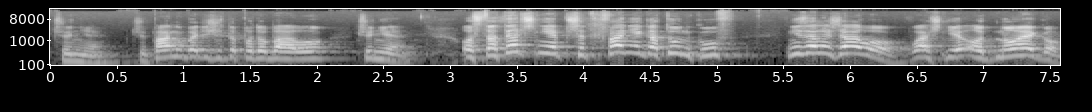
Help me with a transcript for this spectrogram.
czy nie. Czy Panu będzie się to podobało, czy nie. Ostatecznie przetrwanie gatunków nie zależało właśnie od Noego,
